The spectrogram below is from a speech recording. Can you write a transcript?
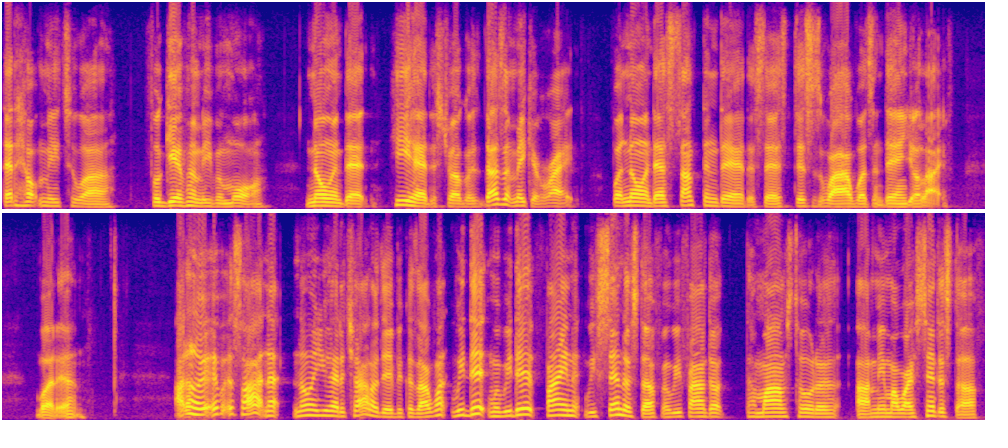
that helped me to uh, forgive him even more, knowing that he had the struggle. It doesn't make it right, but knowing there's something there that says this is why I wasn't there in your life. But uh, I don't know. It, was hard not knowing you had a child there because I want we did when we did find we sent her stuff and we found out her mom's told her. Uh, me and my wife sent her stuff.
